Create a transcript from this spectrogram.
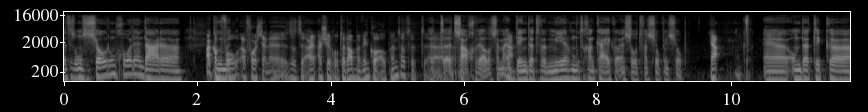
Dat is onze showroom geworden. En daar, eh, Maar ik kan me we- eh, voorstellen dat eh, als je Rotterdam een winkel opent, dat het... het, het zou geweldig zijn. Maar ja. ik denk dat we meer moeten gaan kijken. Een soort van shop-in-shop. Ja, oké. Omdat ik, eh,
